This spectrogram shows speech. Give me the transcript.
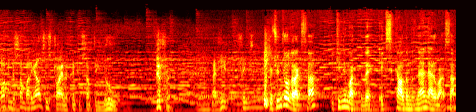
Talking to somebody else who's trying to think of something new, different. And he thinks... Üçüncü olaraksa ikinci maddede eksik kaldığımız neler varsa,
